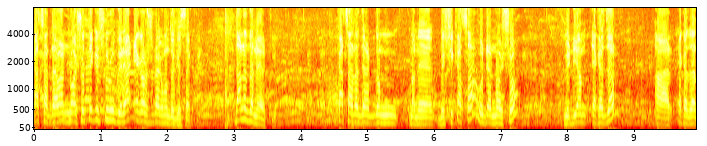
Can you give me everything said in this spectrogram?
কাঁচাটা আমার নয়শো থেকে শুরু করে এগারোশো টাকা মতো গেছে দানে দানে আর কি। কাঁচাটা একদম মানে বেশি কাঁচা ওইটা নয়শো মিডিয়াম এক হাজার। আর এক হাজার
